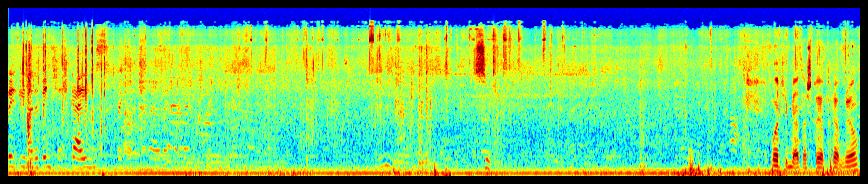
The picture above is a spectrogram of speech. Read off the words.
old, you know, the vintage games. Вот, ребята, что я приобрел.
